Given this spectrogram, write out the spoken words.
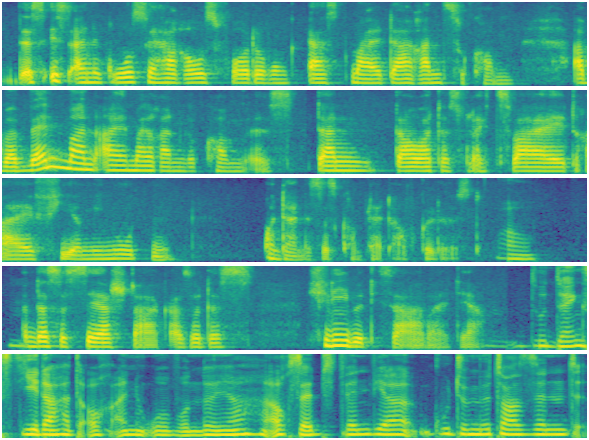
das ist eine große Herausforderung, erstmal da ranzukommen. Aber wenn man einmal rangekommen ist, dann dauert das vielleicht zwei, drei, vier Minuten und dann ist es komplett aufgelöst. Wow. Und das ist sehr stark. Also das, ich liebe diese Arbeit, ja. Du denkst, jeder hat auch eine Urwunde, ja? Auch selbst wenn wir gute Mütter sind,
